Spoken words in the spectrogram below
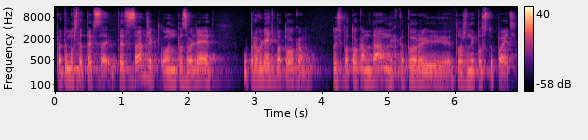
Потому что тест, subject, он позволяет управлять потоком, то есть потоком данных, которые должны поступать.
